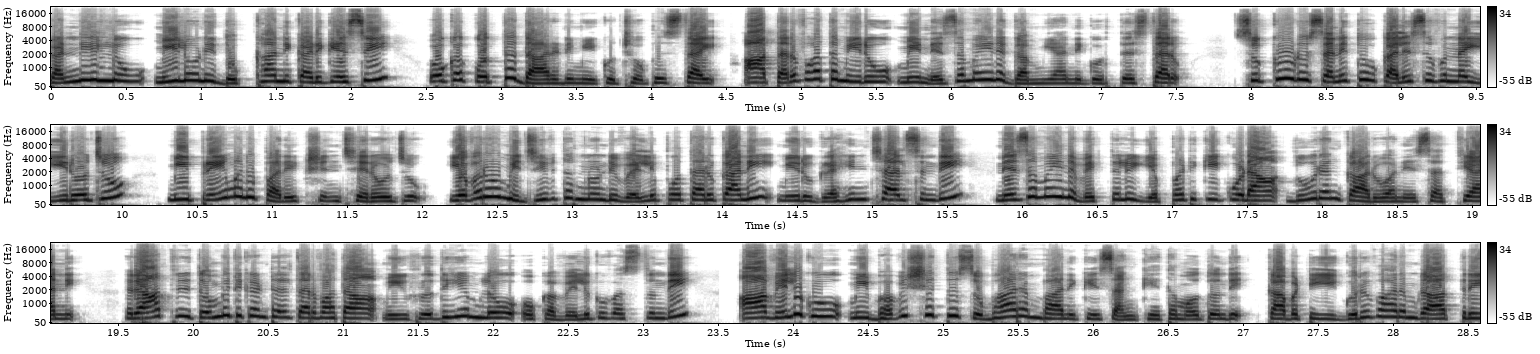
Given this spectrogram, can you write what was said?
కన్నీళ్ళు మీలోని దుఃఖాన్ని కడిగేసి ఒక కొత్త దారిని మీకు చూపిస్తాయి. ఆ తర్వాత మీరు మీ నిజమైన గమ్యాన్ని గుర్తిస్తారు. శుక్రుడు శనితో కలిసి ఉన్న ఈ రోజు మీ ప్రేమను పరీక్షించే రోజు. ఎవరూ మీ జీవితం నుండి వెళ్ళిపోతారు కాని మీరు గ్రహించాల్సింది నిజమైన వ్యక్తులు ఎప్పటికీ కూడా దూరం కారు అనే సత్యాన్ని. రాత్రి తొమ్మిది గంటల తర్వాత మీ హృదయంలో ఒక వెలుగు వస్తుంది. ఆ వెలుగు మీ భవిష్యత్తు శుభారంభానికి సంకేతమవుతుంది. కాబట్టి ఈ గురువారం రాత్రి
